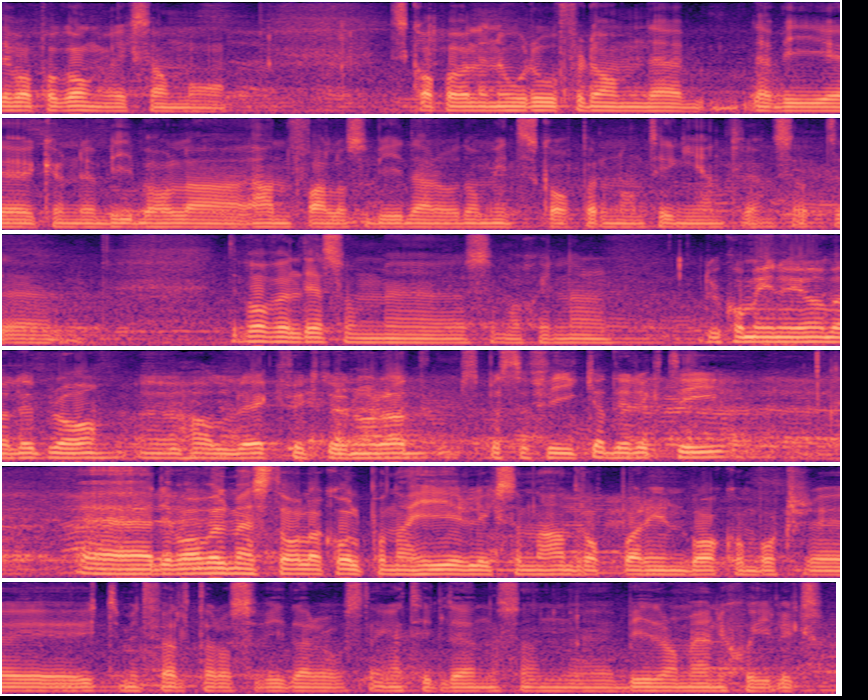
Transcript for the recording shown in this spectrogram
det var på gång liksom. Och, det skapade väl en oro för dem där, där vi eh, kunde bibehålla anfall och så vidare och de inte skapade någonting egentligen. Så att, eh, det var väl det som, som var skillnaden. Du kom in och gör en väldigt bra halvlek. Fick du några specifika direktiv? Det var väl mest att hålla koll på Nahir liksom, när han droppar in bakom bortre yttermittfältare och så vidare och stänga till den och sen bidra med energi. Liksom.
